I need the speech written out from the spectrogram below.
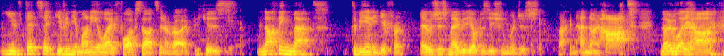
you've dead set given your money away five starts in a row because nothing mapped to be any different. It was just maybe the opposition were just fucking had no heart, no bloody heart.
